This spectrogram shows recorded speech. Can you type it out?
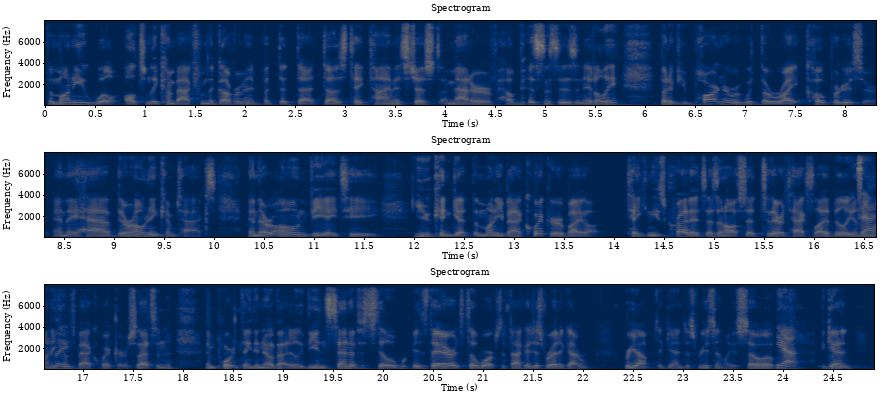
the money will ultimately come back from the government, but that, that does take time. It's just a matter of how business is in Italy. But if you partner with the right co-producer and they have their own income tax and their own VAT, you can get the money back quicker by uh, taking these credits as an offset to their tax liability and exactly. the money comes back quicker. So that's an important thing to know about Italy. The incentive still is there, it still works. In fact, I just read it got re-upped again just recently. So yeah. again,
